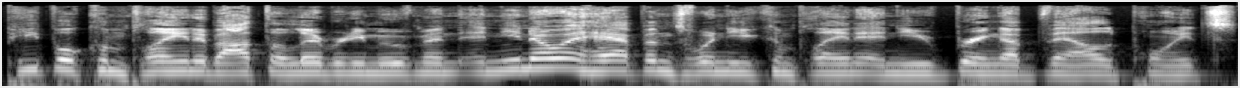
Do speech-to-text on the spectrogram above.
People complain about the liberty movement, and you know what happens when you complain and you bring up valid points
